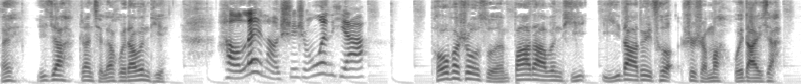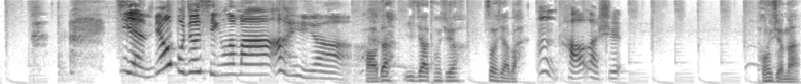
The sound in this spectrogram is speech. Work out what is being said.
哎，宜家，站起来回答问题。好嘞，老师，什么问题啊？头发受损八大问题，一大对策是什么？回答一下。剪掉不就行了吗？哎呀，好的，一家同学坐下吧。嗯，好，老师。同学们，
